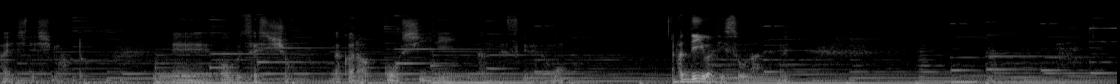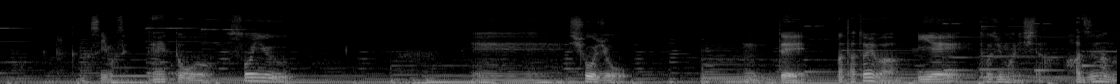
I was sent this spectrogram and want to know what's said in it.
返してしまうと、えー、オブセッション。だから OCD なんですけれども。あ D はディソーダーですね。すいません。えっ、ー、とそういうえー、症状で、まあ、例えば家戸締まりしたはずなのに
